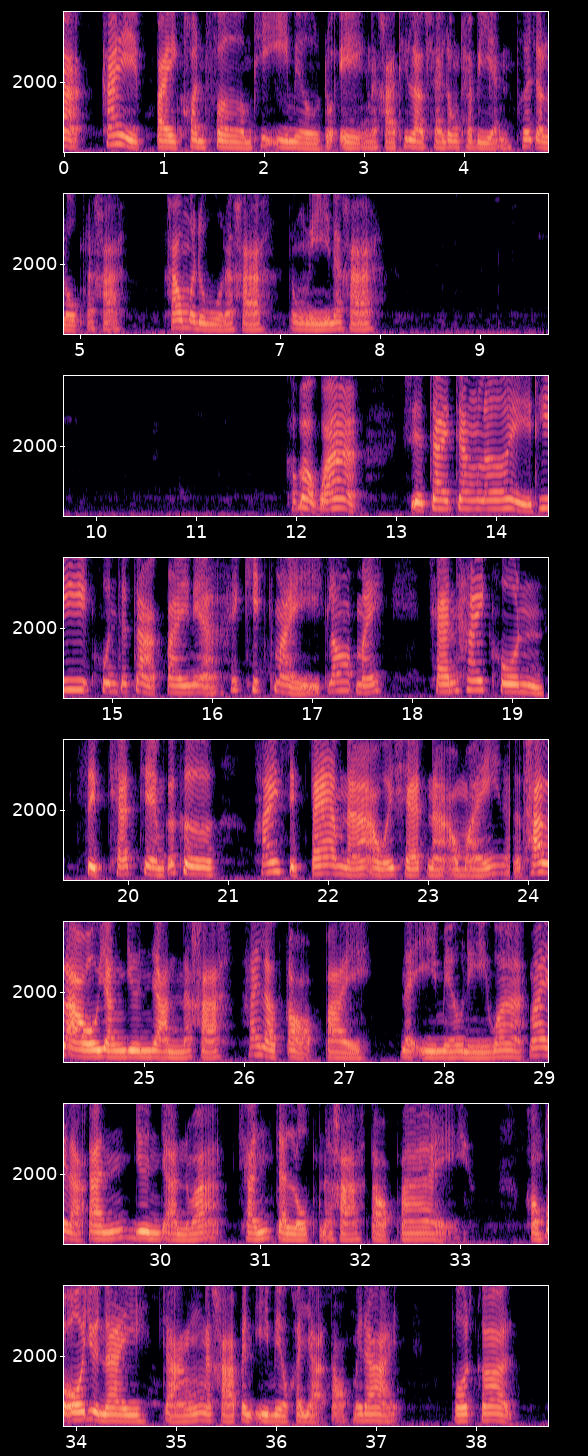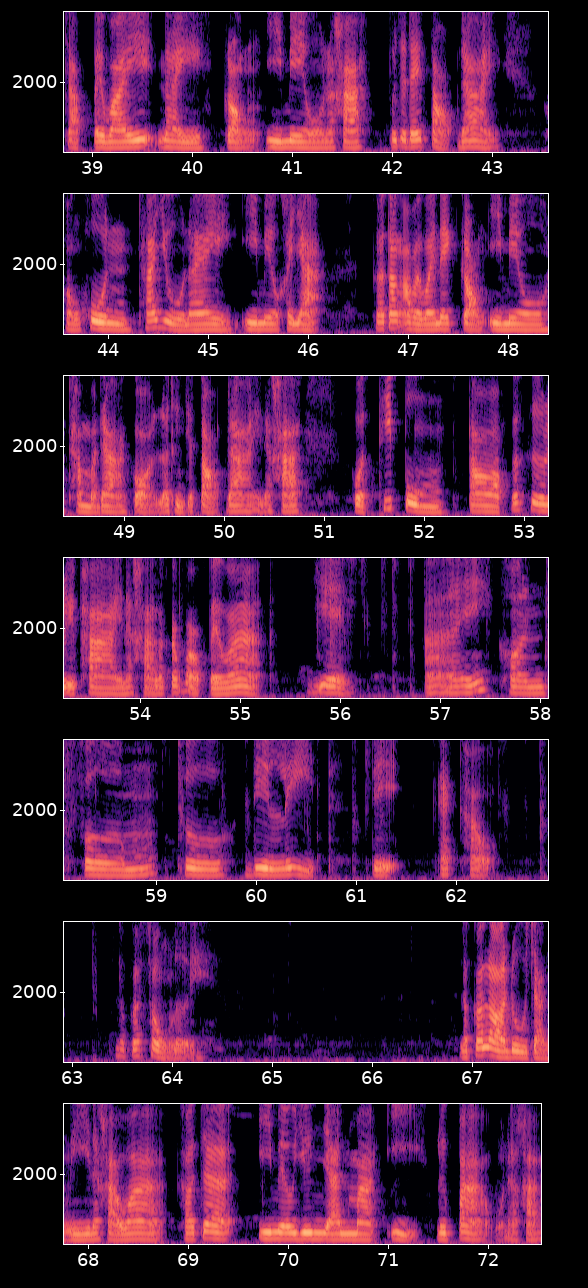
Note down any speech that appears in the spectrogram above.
ให้ไปคอนเฟิร์มที่อีเมลตัวเองนะคะ ที่เราใช้ลงทะเบียนเพื่อจะลบนะคะ เข้ามาดูนะคะ ตรงนี้นะคะ เขาบอกว่าเสียใจจังเลยที่คุณจะจากไปเนี่ย ให้คิดใหม่อีกรอบไหม ฉันให้คุณ 10แชทเจมก็คือให้ 10 แต้มนะ เอาไว้แชทนะ เอาไหม แต่ถ้าเรายังยืนยันนะคะ ให้เราตอบไปในอีเมลนี้ว่าไม่ล่ะฉันยืนยันว่า ฉันจะลบนะคะต่อไป ของโปโออยู่ในจังนะคะ เป็นอีเมลขยะตอบไม่ได้โพสก็จับไปไว้ในกล่องอีเมลนะคะเพื่อจะได้ตอบได้ ของคุณถ้าอยู่ในอีเมลขยะ ก็ต้องเอาไปไว้ในกล่องอีเมลธรรมดาก่อนแล้วถึงจะตอบได้นะคะ กดที่ปุ่มตอบก็คือ reply นะคะ แล้วก็บอกไปว่า yes I confirm to delete the account แล้วก็ส่งเลย แล้วก็รอดูจากนี้นะคะว่าเขาจะอีเมลยืนยันมาอีกหรือเปล่านะคะ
